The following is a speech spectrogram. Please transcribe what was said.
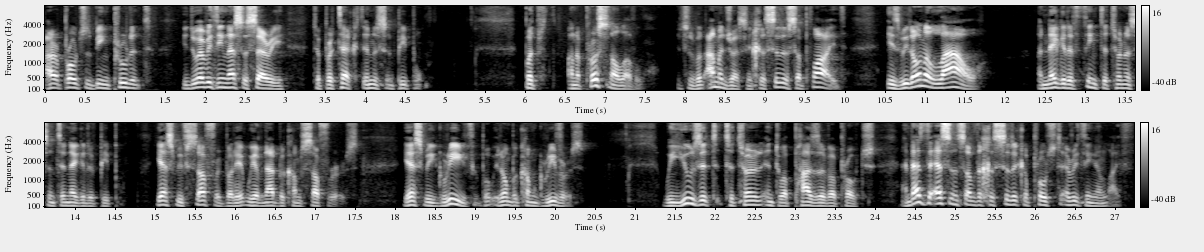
Our approach is being prudent. You do everything necessary to protect innocent people. But on a personal level, which is what I'm addressing, Chassidus applied, is we don't allow a negative thing to turn us into negative people. Yes, we've suffered, but we have not become sufferers. Yes, we grieve, but we don't become grievers. We use it to turn it into a positive approach. And that's the essence of the Hasidic approach to everything in life.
